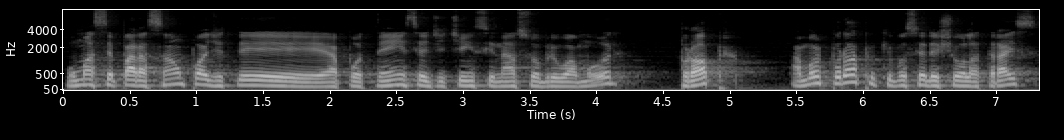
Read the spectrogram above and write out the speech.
Uma separação pode ter a potência de te ensinar sobre o amor próprio, amor próprio que você deixou lá atrás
